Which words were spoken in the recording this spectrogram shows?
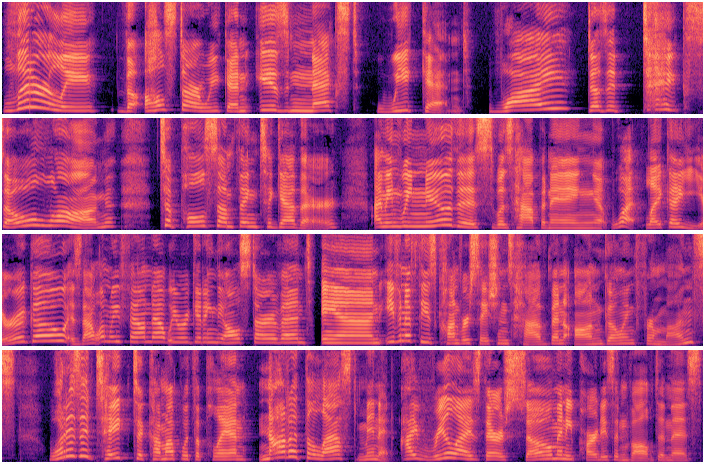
Literally, the All Star weekend is next weekend. Why does it take so long to pull something together. I mean, we knew this was happening, what, like a year ago? Is that when we found out we were getting the All Star event? And even if these conversations have been ongoing for months, what does it take to come up with a plan not at the last minute? I realize there are so many parties involved in this.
